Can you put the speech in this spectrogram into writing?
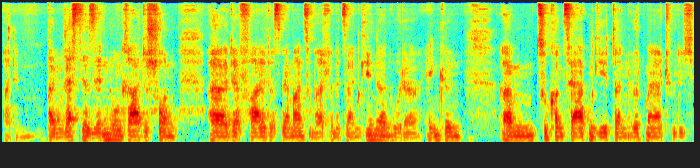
bei dem, beim Rest der Sendung gerade schon äh, der Fall, dass wenn man zum Beispiel mit seinen Kindern oder Enkeln ähm, zu Konzerten geht, dann hört man natürlich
